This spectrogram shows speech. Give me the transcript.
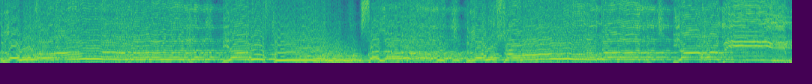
রাসূল সালাম লাউ সবার ইয়া হাবিব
